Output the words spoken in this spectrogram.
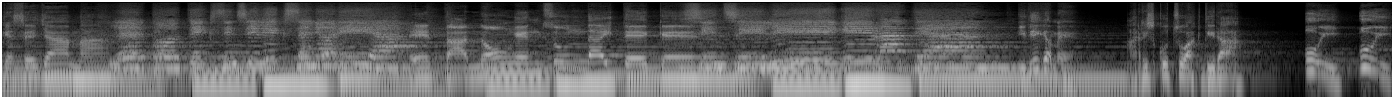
que se llama? Lepotik zintzilik, senyoria Eta non entzun daiteke Zintzilik irratian Y dígame, arriskutsuak dira. Ui, ui,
